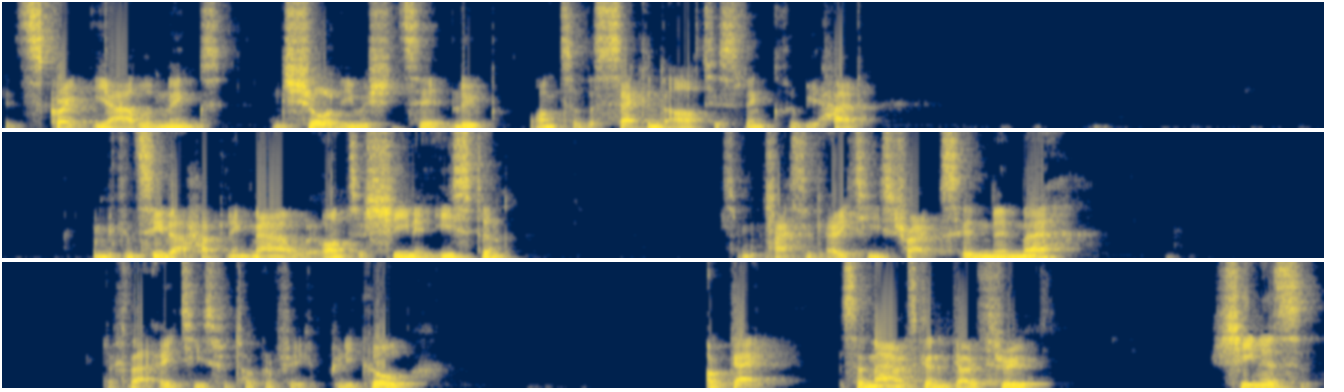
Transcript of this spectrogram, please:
It scraped the album links, and shortly we should see it loop onto the second artist link that we had. And we can see that happening now. We're onto Sheena Easton. Some classic 80s tracks hidden in there. Look at that 80s photography, pretty cool. Okay, so now it's going to go through Sheena's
